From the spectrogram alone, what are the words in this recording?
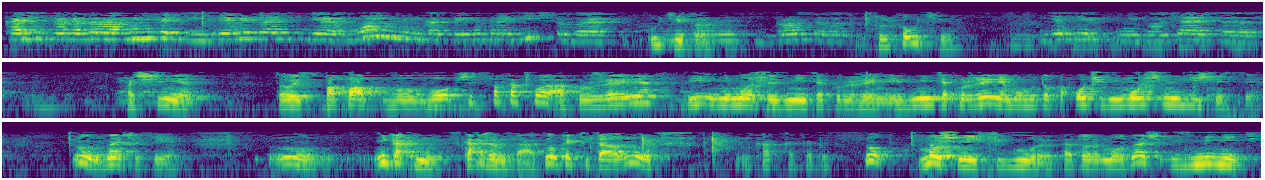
качество которого мы не хотим приобретать себе, можем ли мы как-то их отразить, чтобы уйти только. просто вот только уйти. Если не получается почти это... нет. То есть, попав в, в общество такое, окружение, ты не можешь изменить окружение. Изменить окружение могут только очень мощные личности. Ну, знаешь, такие, ну, не как мы, скажем так, ну, какие-то, ну, как, как это, ну, мощные фигуры, которые могут, знаешь, изменить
